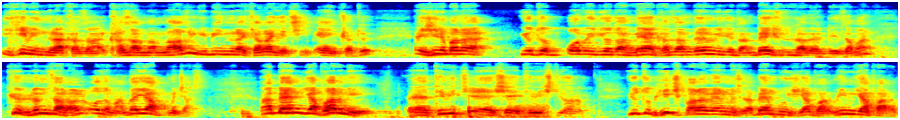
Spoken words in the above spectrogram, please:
2000 lira kazan, kazanmam lazım ki 1000 lira kara geçeyim en kötü. E şimdi bana YouTube o videodan veya kazandığım videodan 500 lira verdiği zaman küllüm zarar o zaman da yapmayacağız. Ha ben yapar mıyım? E, Twitch e, şey Twitch diyorum. YouTube hiç para vermese de ben bu işi yapar mıyım? Yaparım.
